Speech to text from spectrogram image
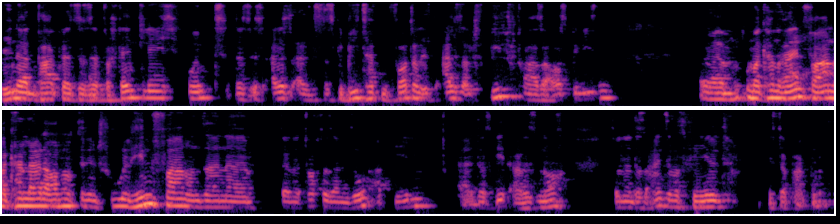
Behindertenparkplätze selbstverständlich. Und das ist alles als das Gebiet hat einen Vorteil, ist alles als Spielstraße ausgewiesen. Ähm, und man kann reinfahren, man kann leider auch noch zu den Schulen hinfahren und seine, seine Tochter, seinen Sohn abgeben. Äh, das geht alles noch sondern das Einzige, was fehlt, ist der Parkplatz.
